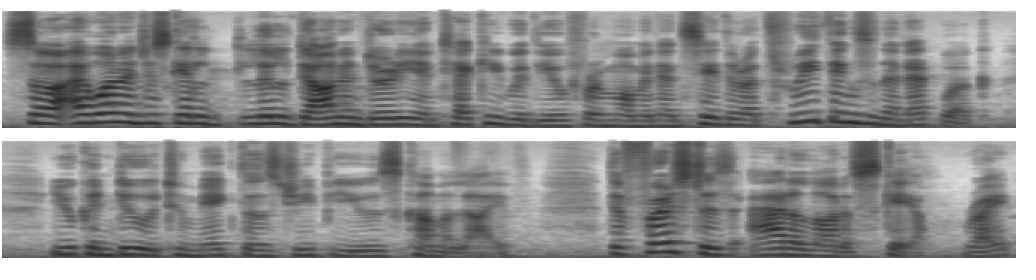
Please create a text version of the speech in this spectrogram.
So I want to just get a little down and dirty and techie with you for a moment and say there are three things in the network you can do to make those GPUs come alive. The first is add a lot of scale, right?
